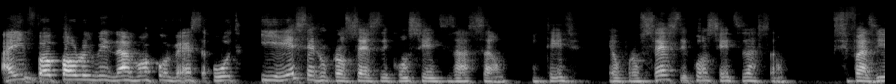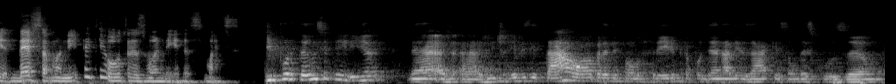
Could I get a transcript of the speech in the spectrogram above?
Aí Paulo emendava uma conversa, outra. E esse era o processo de conscientização, entende? É o processo de conscientização. Se fazia dessa maneira e de outras maneiras, mas. Que importância teria né, a, a, gente revisitar a obra de Paulo Freire para poder analisar a questão da exclusão,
